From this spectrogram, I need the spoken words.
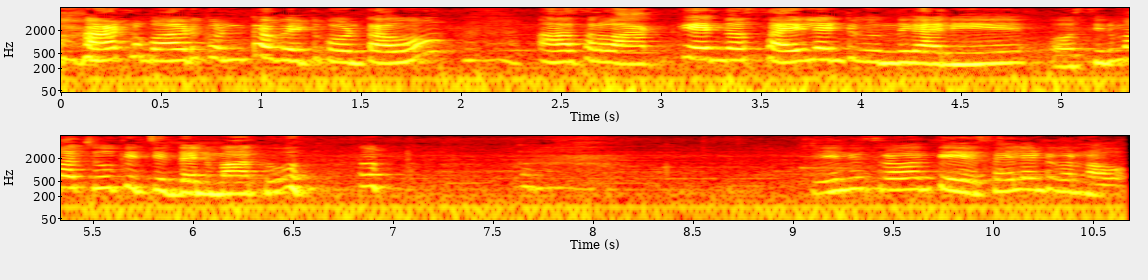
పాటలు పాడుకుంటా పెట్టుకుంటాము. అసలు అక్క ఏందో సైలెంట్గా ఉంది కానీ ఓ సినిమా చూపించిద్దండి మాకు. ఏంది స్రవంతి సైలెంట్గా ఉన్నావు.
